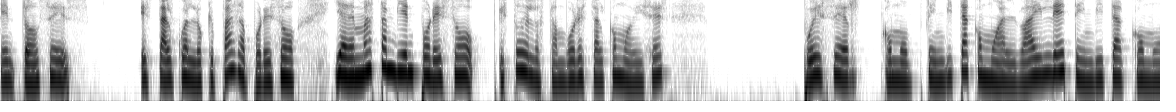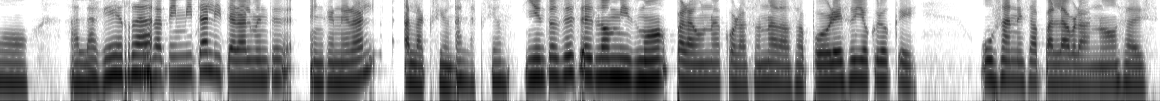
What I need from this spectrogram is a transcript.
Entonces, es tal cual lo que pasa, por eso, y además también por eso, esto de los tambores, tal como dices, puede ser como, te invita como al baile, te invita como a la guerra. O sea, te invita literalmente, en general, a la acción. A la acción. Y entonces es lo mismo para una corazonada, o sea, por eso yo creo que usan esa palabra, ¿no? O sea, es,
